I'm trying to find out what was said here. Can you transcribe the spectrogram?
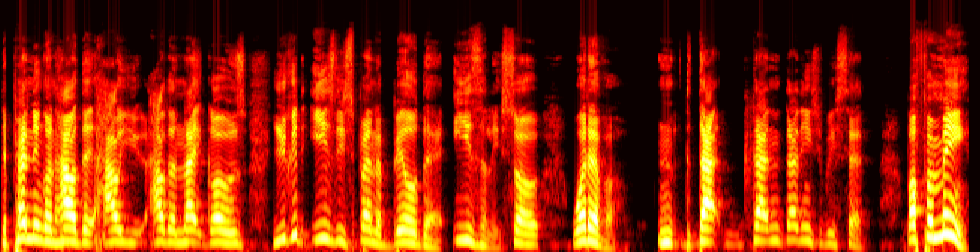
depending on how the how you how the night goes, you could easily spend a bill there easily. So whatever, that that that needs to be said. But for me,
